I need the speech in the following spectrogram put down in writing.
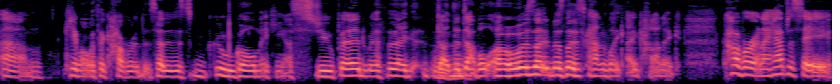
um, came out with a cover that said it is Google making us stupid with like mm-hmm. the double O's. It was this kind of like iconic cover. And I have to say,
